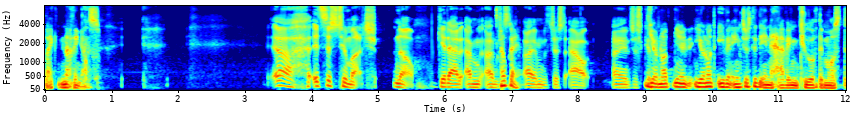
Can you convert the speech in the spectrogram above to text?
Like nothing else. it's just too much. No, get at it. I'm I'm just, Okay. I'm just out. I just You're not you're, you're not even interested in having two of the most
